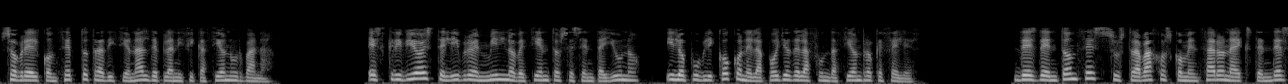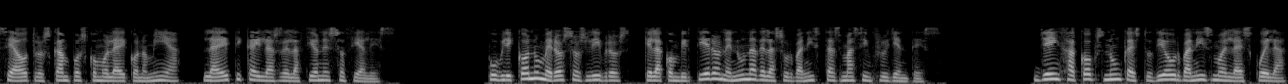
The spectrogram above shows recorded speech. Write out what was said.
sobre el concepto tradicional de planificación urbana. Escribió este libro en 1961 y lo publicó con el apoyo de la Fundación Rockefeller. Desde entonces sus trabajos comenzaron a extenderse a otros campos como la economía, la ética y las relaciones sociales. Publicó numerosos libros que la convirtieron en una de las urbanistas más influyentes. Jane Jacobs nunca estudió urbanismo en la escuela,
